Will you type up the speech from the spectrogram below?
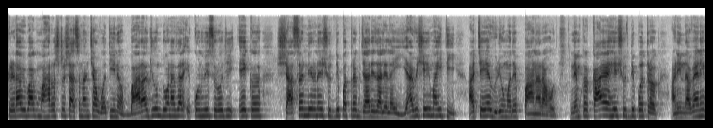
क्रीडा विभाग महाराष्ट्र शासनाच्या वतीनं बारा जून दोन हजार एकोणवीस रोजी एक शासन निर्णय शुद्धीपत्रक जारी झालेलं आहे. याविषयी माहिती आजच्या या व्हिडिओमध्ये पाहणार आहोत. नेमकं काय आहे शुद्धीपत्रक आणि नव्याने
